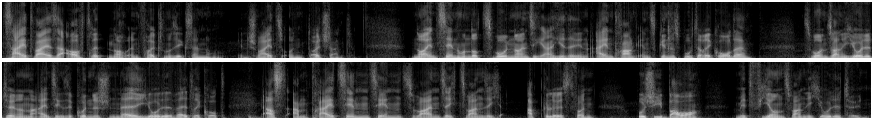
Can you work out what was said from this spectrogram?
Zeitweise Auftritt noch in Volksmusiksendungen in Schweiz und Deutschland. 1992 erhielt er den Eintrag ins Guinness-Buch der Rekorde. 22 Jodeltöne in einer einzigen Sekunde, schnell Jodel-Weltrekord. Erst am 13.10.2020 abgelöst von Uschi Bauer mit 24 Jodeltönen.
